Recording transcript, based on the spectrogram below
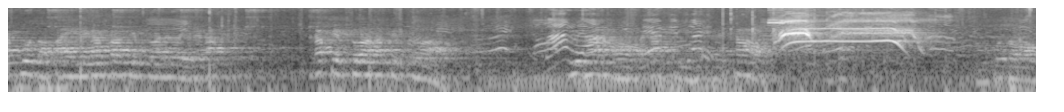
นะครับพูดต่อไปนะครับก็เตรียมตัวเลยนะครับครับเตรียมตัวครับเตรียมตัวว้าวที่เห้าออกเดี๋นะควรับเดี๋ยวช่วยเข้าโพตอง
